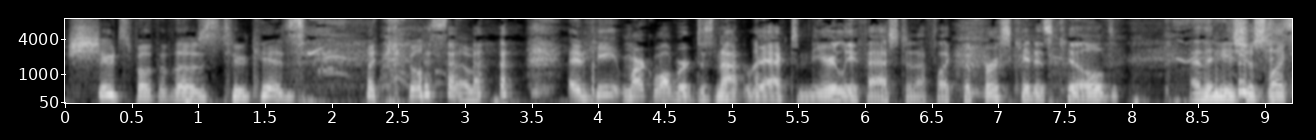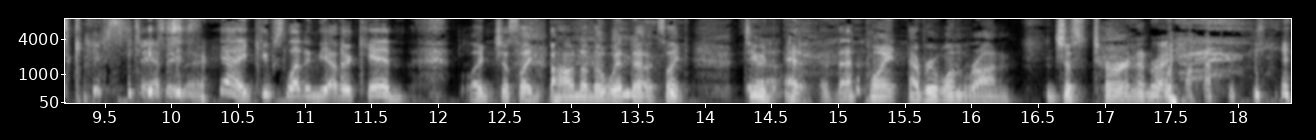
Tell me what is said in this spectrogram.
shoots both of those two kids, like kills them. And he, Mark Wahlberg, does not react nearly fast enough. Like the first kid is killed, and then he's just like, keeps standing there. yeah, he keeps letting the other kid, like, just like bound on the window. It's like, dude, at, at that point, everyone run. Just turn and Right. run.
